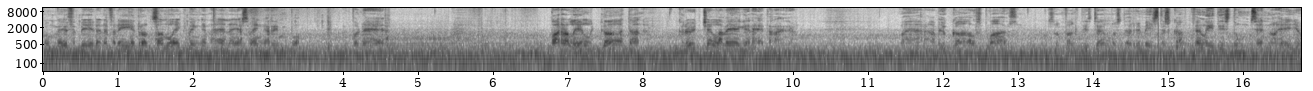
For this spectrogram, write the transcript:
Kommer ju förbi den här friidrottsanläggningen här när jag svänger in på, på det här Parallellgatan Krytkällavägen heter den ju. Och här har vi ju Karlsplan som, faktiskt höll något större mästerskap för en liten stund sen och det är ju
